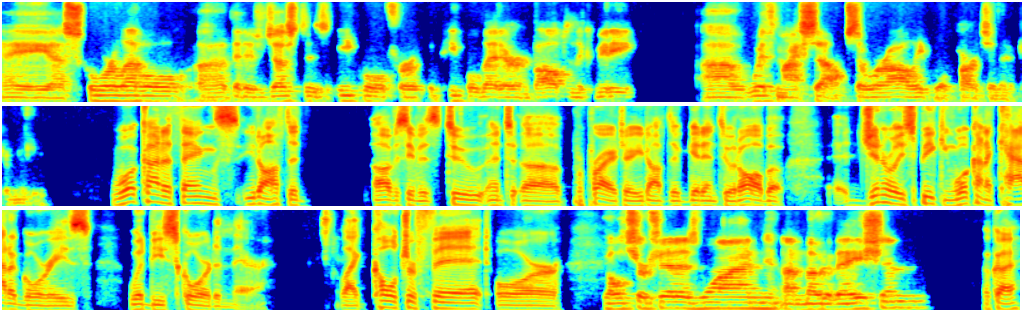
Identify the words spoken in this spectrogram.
a, a score level uh, that is just as equal for the people that are involved in the committee uh, with myself. So we're all equal parts of that committee. what kind of things you don't have to obviously if it's too into uh, proprietary you don't have to get into it all but uh, generally speaking what kind of categories would be scored in there like culture fit or Culture fit is one, uh, motivation, okay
